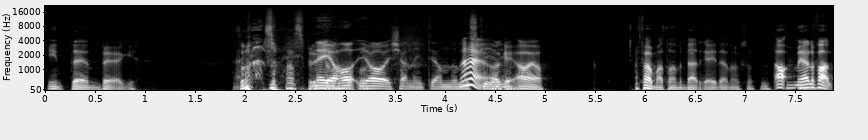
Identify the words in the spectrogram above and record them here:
Inte en bög Som, som han sprutar Nej jag, har, vatten på. jag känner inte igen den Nej, beskrivningen. ja ja. För mig att han är bad guy i den också. Ja, men i alla fall.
